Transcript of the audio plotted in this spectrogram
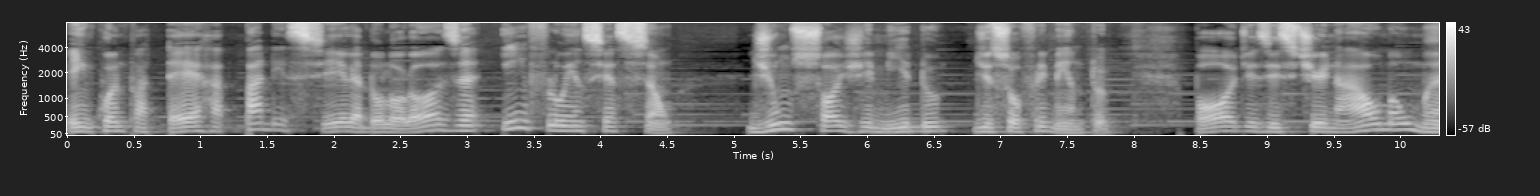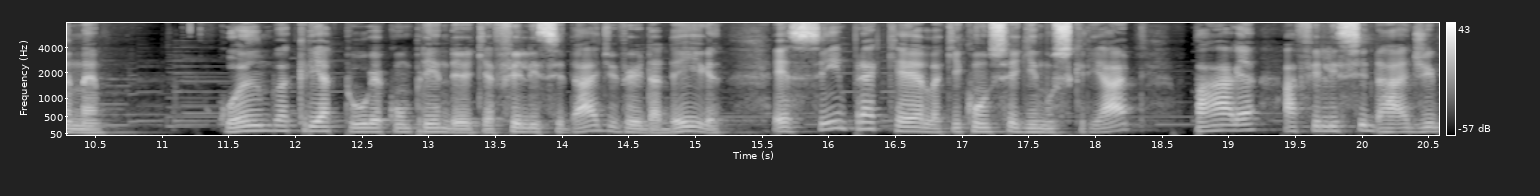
enquanto a Terra padecer a dolorosa influenciação de um só gemido de sofrimento pode existir na alma humana quando a criatura compreender que a felicidade verdadeira é sempre aquela que conseguimos criar para a felicidade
